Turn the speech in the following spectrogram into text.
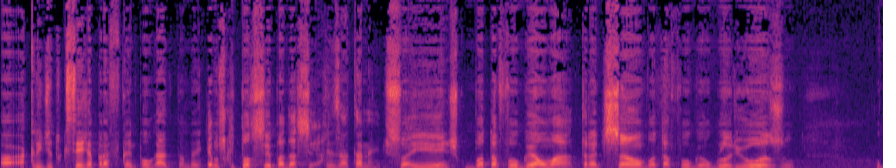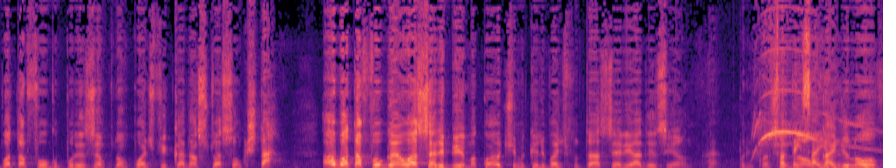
acredito que seja para ficar empolgado também. Temos que torcer para dar certo. Exatamente. Isso aí, gente, o Botafogo é uma tradição, o Botafogo é o glorioso. O Botafogo, por exemplo, não pode ficar na situação que está. Ah, o Botafogo ganhou a Série B, mas qual é o time que ele vai disputar a Série A desse ano? É, por enquanto só tem saída. cai de novo.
